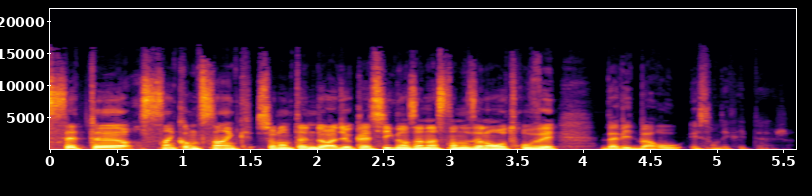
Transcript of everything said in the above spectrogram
7h55 sur l'antenne de Radio Classique. Dans un instant, nous allons retrouver David Barou et son décryptage.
